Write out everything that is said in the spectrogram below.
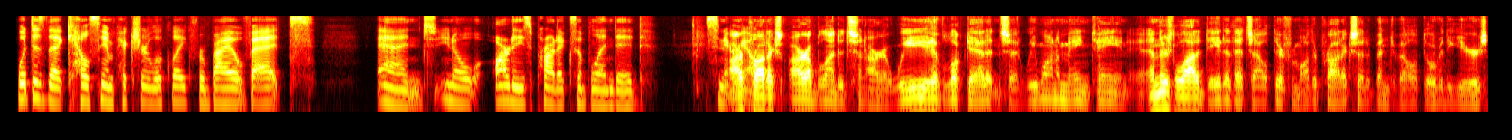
what does that calcium picture look like for BioVet? And you know, are these products a blended scenario? Our products are a blended scenario. We have looked at it and said we want to maintain, and there's a lot of data that's out there from other products that have been developed over the years.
